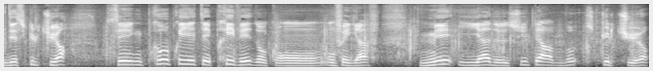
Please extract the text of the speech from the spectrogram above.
des sculptures. C'est une propriété privée, donc on, fait gaffe. Mais il y a de super beaux sculptures.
